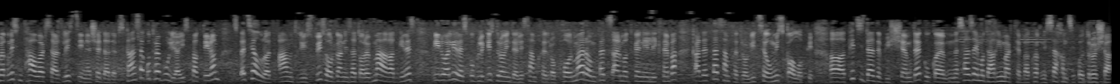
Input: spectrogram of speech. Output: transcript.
ქვეყნის მთავარ სარდლის წინაშე დადებს. განსაკუთრებულია ის ფაქტი, რომ სპეციალურად ამ დღისთვის ორგანიზატორებმა აღადგინეს პირველი რესპუბლიკის დროინდელი სამხედრო ფორმა, რომლითაც წარმოდგენილი იქნება კადეტთა სამხედრო ლიცეუმის კოლოფი. ფიცის დადების შემდეგ უკვე საზეიმოდ აღიმართება ქვეყნის სახელმწიფო დროშა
